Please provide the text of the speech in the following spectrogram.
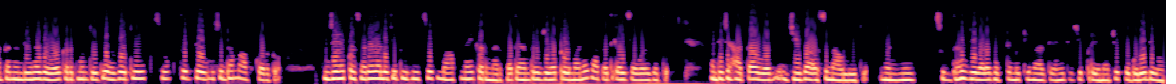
आता नंदिनीला जवळ करत म्हणतो की अगं तू एक चूक तर देव सुद्धा माफ करतो. जेव्हा या पसारेवाल्याची तू ही चूक माफ नाही करणार का? त्यानंतर जेव्हा प्रेमानेच आता तिला जवळ घेतो. आणि तिच्या हातावर जीवा असं नाव लिहितो. नंदिनी सुद्धा जीवाला घट्ट मिठी मारते आणि तिची प्रेमाची कबुली देऊन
